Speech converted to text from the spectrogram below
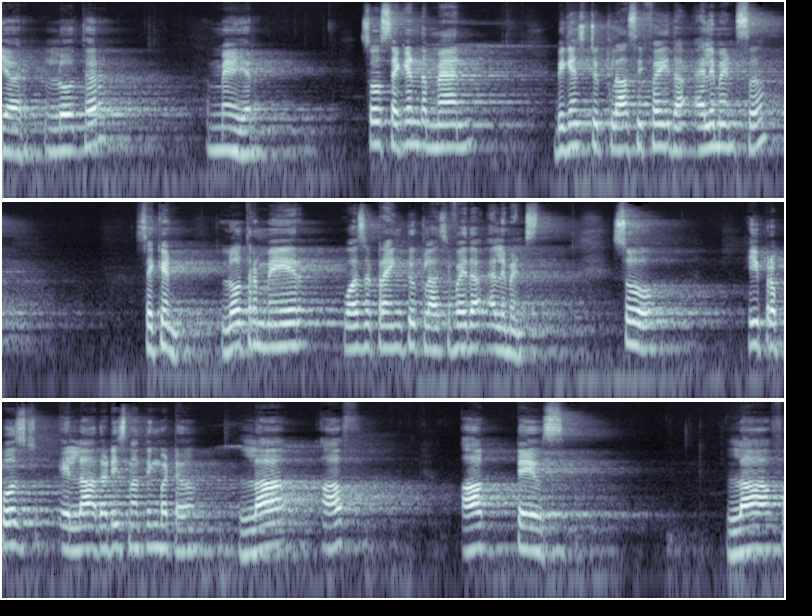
e r lothar Meyer. so second the man begins to classify the elements. Second lothar Meyer was trying to classify the elements. So he proposed a law that is nothing but a law of octaves. Law of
